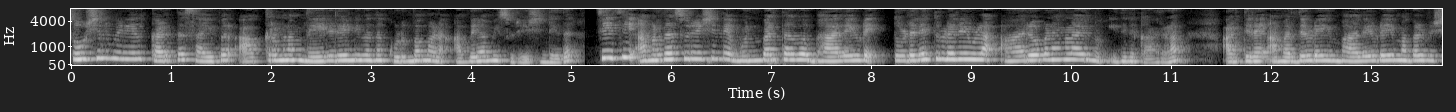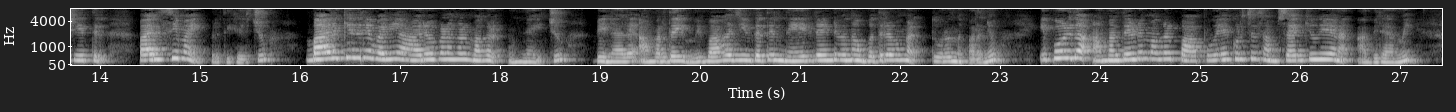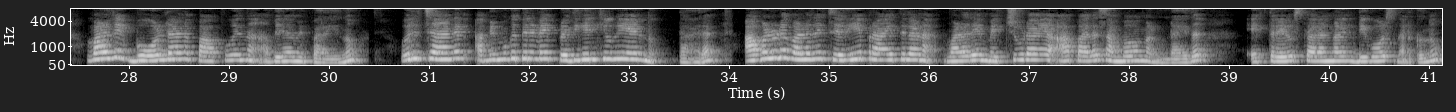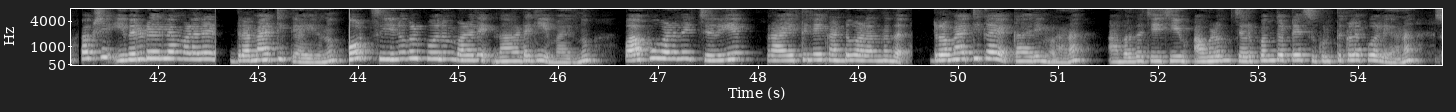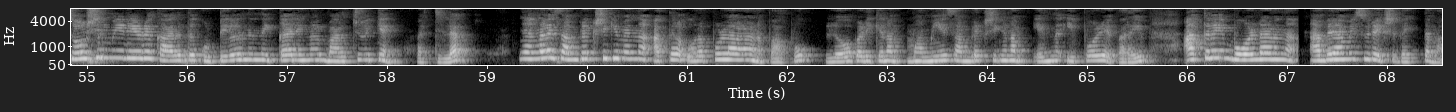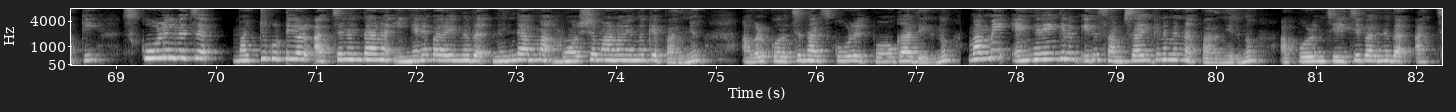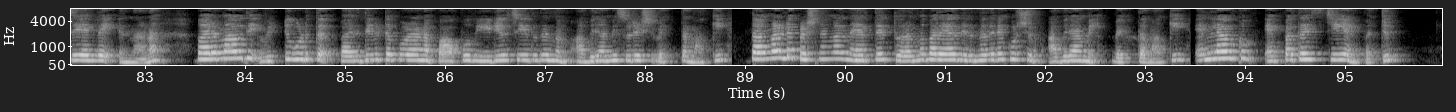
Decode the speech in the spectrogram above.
Social മീഡിയയിൽ കടുത്ത cyber ആക്രമണം നേരിടേണ്ടി വന്ന കുടുംബമാണ് അഭിരാമി സുരേഷിന്റേത്. ചേച്ചി അമൃത സുരേഷിന്റെ മുൻ ഭർത്താവ് ബാലയുടെ തുടരെ തുടരെയുള്ള ആരോപണങ്ങളായിരുന്നു ഇതിന് കാരണം. അടുത്തിടെ അമൃതയുടെയും ബാലയുടെയും മകൾ വിഷയത്തിൽ പരസ്യമായി പ്രതികരിച്ചു. ബാലയ്ക്കെതിരെ വലിയ ആരോപണങ്ങൾ മകൾ ഉന്നയിച്ചു. പിന്നാലെ അമൃതയും വിവാഹ ജീവിതത്തിൽ നേരിടേണ്ടി വന്ന ഉപദ്രവങ്ങൾ തുറന്നു പറഞ്ഞു. ഇപ്പോഴിത് അമൃതയുടെ മകൾ പാപ്പുവിനെ കുറിച്ച് സംസാരിക്കുകയാണ് അഭിരാമി. വളരെ ബോൾഡാണ് പാപ്പു എന്ന് അഭിരാമി പറയുന്നു. ഒരു ചാനൽ അഭിമുഖത്തിനിടെ പ്രതികരിക്കുകയായിരുന്നു. താരം അവളുടെ വളരെ ചെറിയ പ്രായത്തിലാണ് വളരെ മെച്ചൂർഡായ ആ പല സംഭവങ്ങൾ ഉണ്ടായത്. എത്രയോ സ്ഥലങ്ങളിൽ ഡിവോഴ്സ് നടക്കുന്നു. പക്ഷെ ഇവരുടെ എല്ലാം വളരെ ഡ്രമാറ്റിക് ആയിരുന്നു. കോർട്ട് സീനുകൾ പോലും വളരെ നാടകീയമായിരുന്നു. പാപ്പു വളരെ ചെറിയ പ്രായത്തിലേ കണ്ടു വളർന്നത്. ഡ്രൊമാറ്റിക്കായ കാര്യങ്ങളാണ്. അമൃത ചേച്ചിയും അവളും ചെറുപ്പം തൊട്ടേ സുഹൃത്തുക്കളെ പോലെയാണ്. സോഷ്യൽ മീഡിയയുടെ കാലത്ത് കുട്ടികളിൽ നിന്ന് ഇക്കാര്യങ്ങൾ മറച്ചുവെക്കാൻ പറ്റില്ല. ഞങ്ങളെ സംരക്ഷിക്കുമെന്ന് അത്ര ഉറപ്പുള്ള ആളാണ് പാപ്പു. ലോ പഠിക്കണം മമ്മിയെ സംരക്ഷിക്കണം എന്ന് ഇപ്പോഴേ പറയും. അത്രയും ബോൾഡാണെന്ന് അഭിരാമി സുരേഷ് വ്യക്തമാക്കി. സ്കൂളിൽ വെച്ച് മറ്റു കുട്ടികൾ അച്ഛൻ എന്താണ് ഇങ്ങനെ പറയുന്നത്? നിന്റെ അമ്മ മോശമാണോ എന്നൊക്കെ പറഞ്ഞു. അവൾ കുറച്ചുനാൾ സ്കൂളിൽ പോകാതിരുന്നു. മമ്മി എങ്ങനെയെങ്കിലും ഇത് സംസാരിക്കണമെന്ന് പറഞ്ഞിരുന്നു. അപ്പോഴും ചേച്ചി പറഞ്ഞത് അച്ഛയല്ലേ എന്നാണ്. പരമാവധി വിട്ടുകൊടുത്ത് പരിധി വിട്ടപ്പോഴാണ് പാപ്പു വീഡിയോ ചെയ്തതെന്നും അഭിരാമി സുരേഷ് വ്യക്തമാക്കി. തങ്ങളുടെ പ്രശ്നങ്ങൾ നേരത്തെ തുറന്നു പറയാതിരുന്നതിനെക്കുറിച്ചും അഭിരാമി വ്യക്തമാക്കി. എല്ലാവർക്കും എമ്പത്തൈസ് ചെയ്യാൻ പറ്റും.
